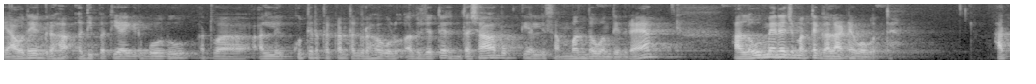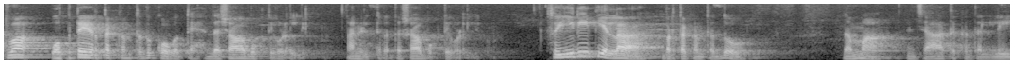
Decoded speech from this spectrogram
ಯಾವುದೇ ಗ್ರಹ ಅಧಿಪತಿಯಾಗಿರ್ಬೋದು ಅಥವಾ ಅಲ್ಲಿ ಕೂತಿರ್ತಕ್ಕಂಥ ಗ್ರಹಗಳು ಅದ್ರ ಜೊತೆ ದಶಾಭುಕ್ತಿಯಲ್ಲಿ ಸಂಬಂಧ ಹೊಂದಿದರೆ ಆ ಲವ್ ಮ್ಯಾರೇಜ್ ಮತ್ತೆ ಗಲಾಟೆ ಹೋಗುತ್ತೆ. ಅಥವಾ ಒಪ್ಪದೇ ಇರತಕ್ಕಂಥದ್ದಕ್ಕೆ ಹೋಗುತ್ತೆ ದಶಾಭುಕ್ತಿಗಳಲ್ಲಿ. ನಾನು ಹೇಳ್ತಿರೋ ದಶಾಭುಕ್ತಿಗಳಲ್ಲಿ. ಸೊ ಈ ರೀತಿ ಎಲ್ಲ ಬರ್ತಕ್ಕಂಥದ್ದು ನಮ್ಮ ಜಾತಕದಲ್ಲಿ.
